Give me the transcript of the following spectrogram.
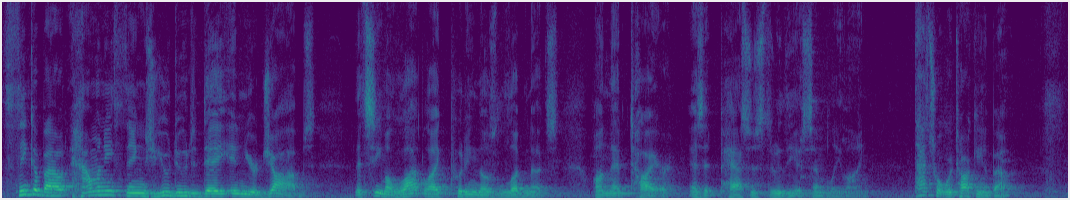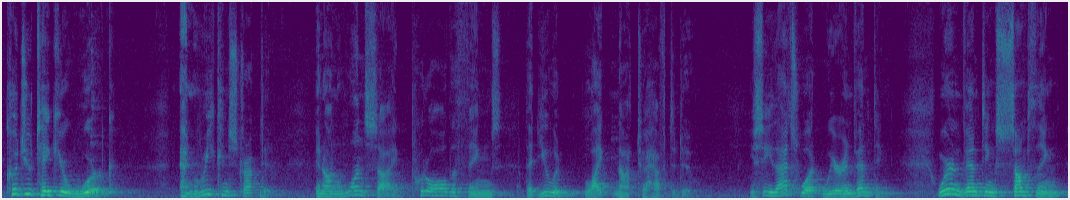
Think about how many things you do today in your jobs that seem a lot like putting those lug nuts on that tire as it passes through the assembly line. That's what we're talking about. Could you take your work and reconstruct it and on one side put all the things that you would like not to have to do? You see, that's what we're inventing. We're inventing something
